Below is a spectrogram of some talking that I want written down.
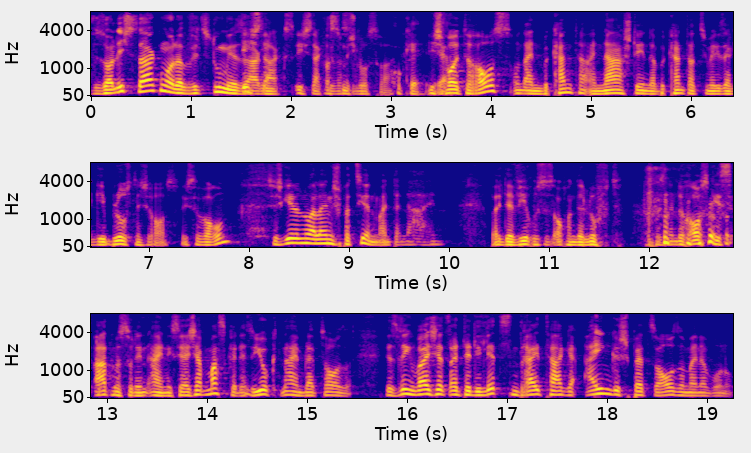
soll ich sagen oder willst du mir sagen? Ich sag's, ich sag dir, was, mich los war. Okay, Ich ja. wollte raus und ein Bekannter, ein nahestehender Bekannter hat zu mir gesagt, geh bloß nicht raus. Ich so, warum? Ich, so, ich gehe nur alleine spazieren. Meinte, er, nein, weil der Virus ist auch in der Luft. Also wenn du rausgehst, atmest du den ein. Ich so, ja, ich habe Maske. Der so, juckt, nein, bleib zu Hause. Deswegen war ich jetzt, Alter, die letzten drei Tage eingesperrt zu Hause in meiner Wohnung.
